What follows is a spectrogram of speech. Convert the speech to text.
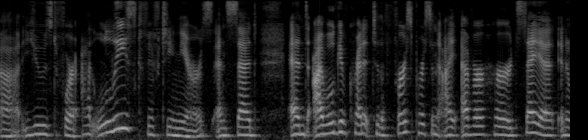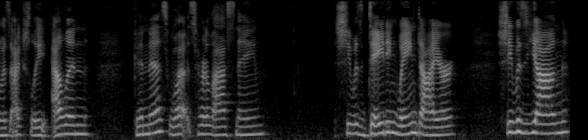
uh, used for at least 15 years and said, and I will give credit to the first person I ever heard say it, and it was actually Ellen. Goodness, what's her last name? She was dating Wayne Dyer. She was young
